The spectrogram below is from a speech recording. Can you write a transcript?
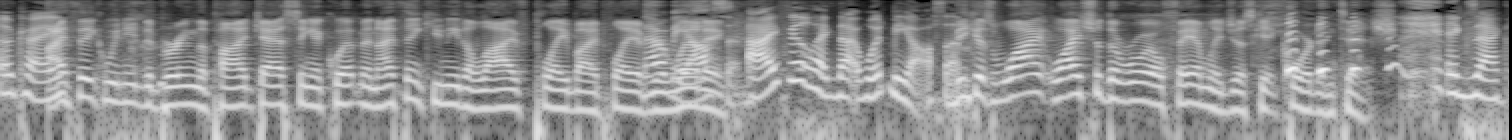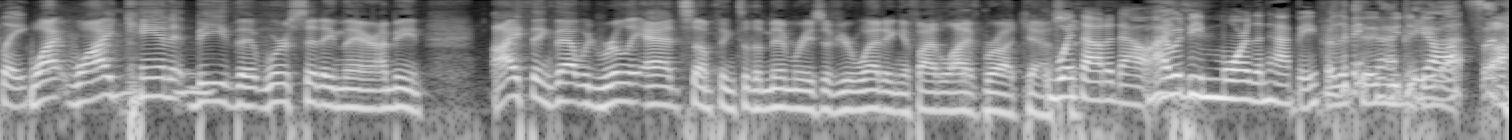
Okay. I think we need to bring the podcasting equipment. I think you need a live play by play of That your would be wedding. awesome. I feel like that would be awesome. Because why why should the royal family just get Cord and Tish? exactly. Why why can't it be that we're sitting there? I mean, I think that would really add something to the memories of your wedding if I live broadcast. it. Without a doubt. I would be more than happy for the two of you to be do that. awesome. I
